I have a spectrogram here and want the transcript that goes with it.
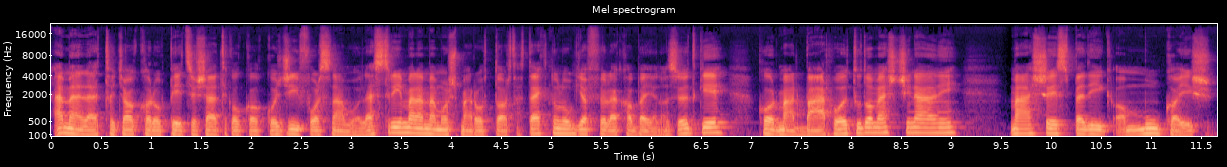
emellett, hogyha akarok PC-s játékokkal, akkor GeForce-nál lestreamelem, mert most már ott tart a technológia, főleg ha bejön az 5G, akkor már bárhol tudom ezt csinálni, másrészt pedig a munka is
